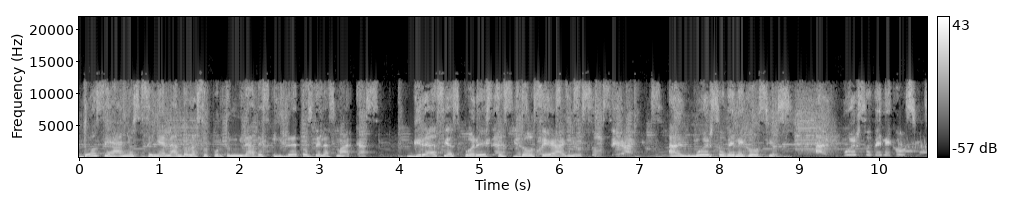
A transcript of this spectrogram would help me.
12 años señalando las oportunidades y retos de las marcas. Gracias por estos 12 años. Almuerzo de negocios. Almuerzo de negocios.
